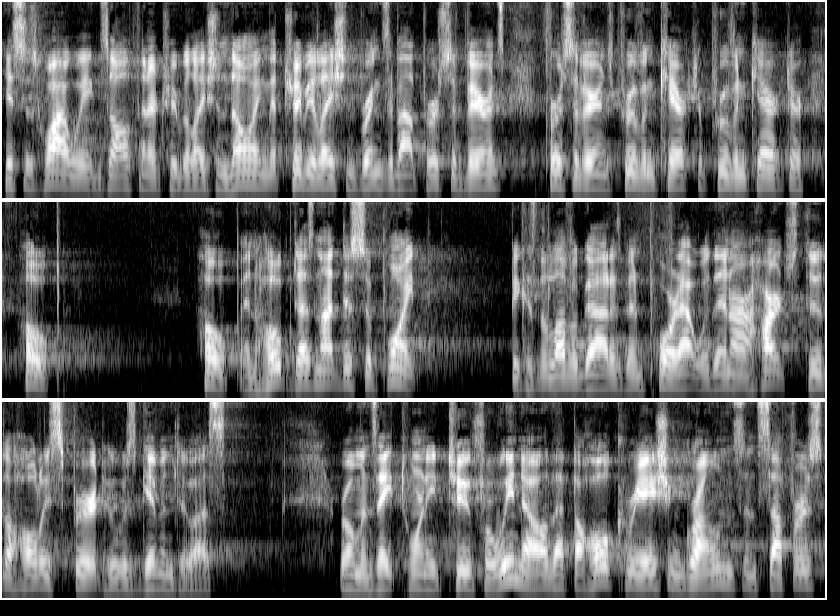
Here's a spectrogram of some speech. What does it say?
this is why we exalt in our tribulation, knowing that tribulation brings about perseverance, perseverance, proven character, proven character, hope hope. And hope does not disappoint because the love of God has been poured out within our hearts through the Holy Spirit who was given to us. Romans 8:22 For we know that the whole creation groans and suffers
